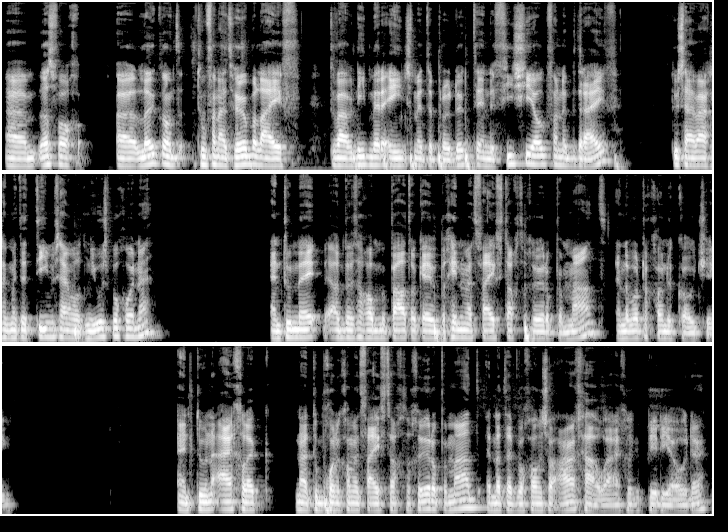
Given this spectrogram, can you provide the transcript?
Ehm, dat is wel eh, leuk, want toen vanuit Herbalife, toen waren we het niet meer eens met de producten en de visie ook van het bedrijf. Toen zijn we eigenlijk met het team zijn we wat nieuws begonnen. En toen de- hadden we gewoon bepaald, oké, we beginnen met 85 euro per maand en dan wordt er gewoon de coaching. En toen eigenlijk, nou toen begon ik gewoon met 85 euro per maand en dat hebben we gewoon zo aangehouden eigenlijk, een periode.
